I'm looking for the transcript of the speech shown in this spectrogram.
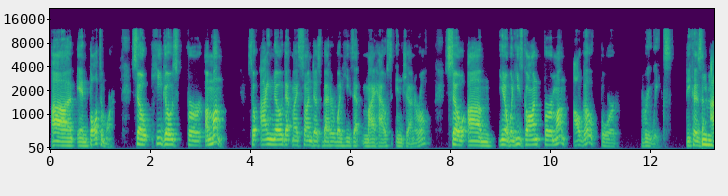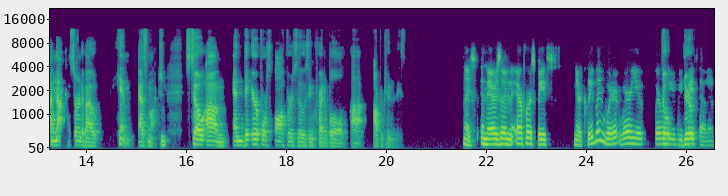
uh, in baltimore so he goes for a month so I know that my son does better when he's at my house in general. So um, you know, when he's gone for a month, I'll go for three weeks because mm-hmm. I'm not concerned about him as much. Mm-hmm. So um, and the Air Force offers those incredible uh, opportunities. Nice. And there's an Air Force base near Cleveland. Where where are you where would so you be there, based out of?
